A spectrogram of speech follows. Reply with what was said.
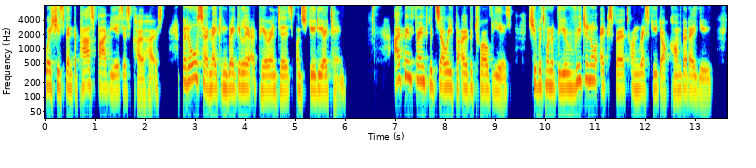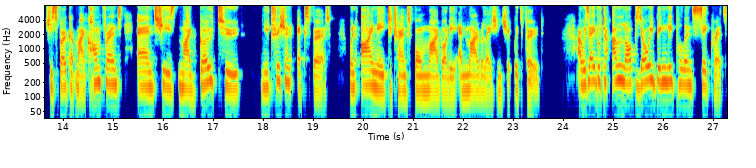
where she spent the past five years as co host, but also making regular appearances on Studio 10. I've been friends with Zoe for over 12 years, she was one of the original experts on rescue.com.au. She spoke at my conference and she's my go to nutrition expert when I need to transform my body and my relationship with food. I was able to unlock Zoe Bingley Pullen's secrets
